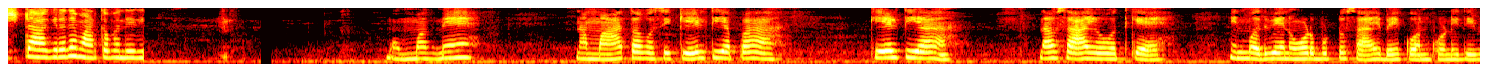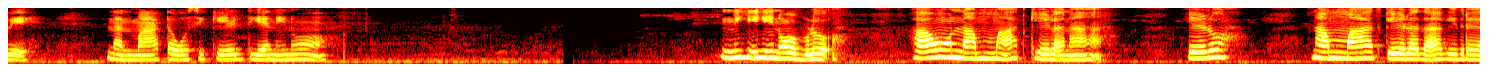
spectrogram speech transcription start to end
ಇಷ್ಟ ಆಗಿರೋದೇ ಮಾಡ್ಕೊಬಂದಿದ್ದೀನಿ ಮೊಮ್ಮಗನೇ ನಮ್ಮ ಮಾತ ಹೊಸಿ ಕೇಳ್ತೀಯಪ್ಪ. ಕೇಳ್ತೀಯಾ? ನಾವು ಸಾಯೋ ಹೊತ್ತಿಗೆ ನಿನ್ನ ಮದುವೆ ನೋಡ್ಬಿಟ್ಟು ಸಾಯಬೇಕು ಅಂದ್ಕೊಂಡಿದ್ದೀವಿ ನನ್ನ ಮಾತ ಹೊಸಿ ಕೇಳ್ತೀಯ ನೀನು? ನೀನೊಬ್ಳು. ಅವನು ನಮ್ಮ ಮಾತು ಕೇಳೋಣ. ಹೇಳು ನಮ್ಮ ಮಾತು ಕೇಳೋದಾಗಿದ್ರೆ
